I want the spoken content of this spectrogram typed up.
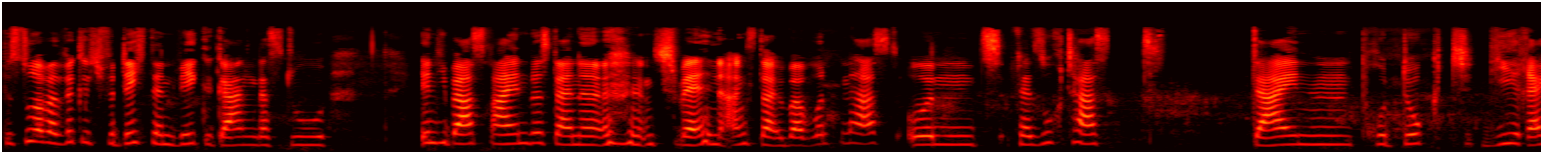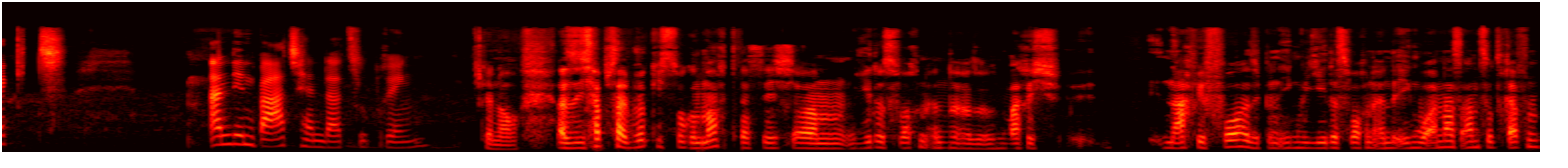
bist du aber wirklich für dich den Weg gegangen, dass du in die Bars rein bist, deine Schwellenangst da überwunden hast und versucht hast, dein Produkt direkt an den Bartender zu bringen. Genau. Also ich habe es halt wirklich so gemacht, dass ich ähm, jedes Wochenende, also mache ich nach wie vor, also ich bin irgendwie jedes Wochenende irgendwo anders anzutreffen.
